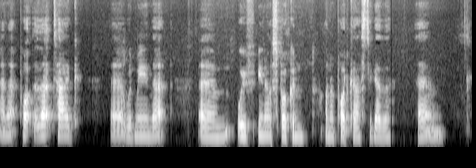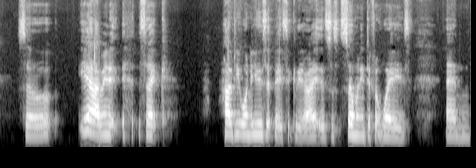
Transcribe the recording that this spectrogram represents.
and that that tag uh, would mean that um, we've you know spoken on a podcast together. Um, so yeah, I mean it, it's like how do you want to use it basically, right? There's just so many different ways, and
